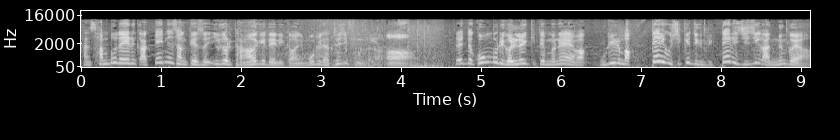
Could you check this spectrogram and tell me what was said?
3분의 1은 깎여 있는 상태에서 이걸 당하게 되니까 몸이 다 터지푸는 거야. 어. 자, 일단 공불이 걸려있기 때문에 막 우리를 막 때리고 싶겠지 근데 때리지지가 않는 거야.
